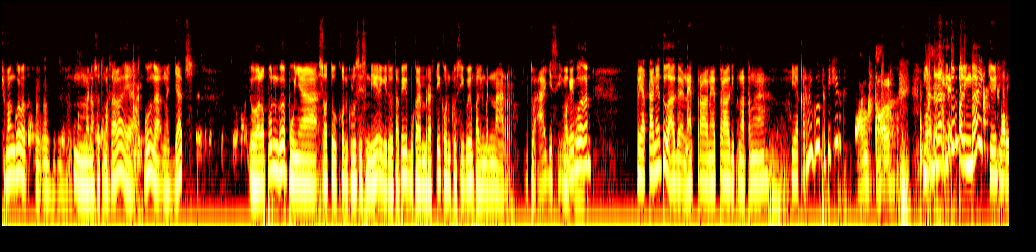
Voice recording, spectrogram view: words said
cuma gue mm-mm. memandang suatu masalah ya gue nggak ngejudge. Walaupun gue punya suatu konklusi sendiri gitu tapi bukan berarti konklusi gue yang paling benar. Itu aja sih. Makanya gue kan kelihatannya tuh agak netral netral di tengah-tengah ya karena gue berpikir Kontol. moderat itu paling baik cuy Dari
